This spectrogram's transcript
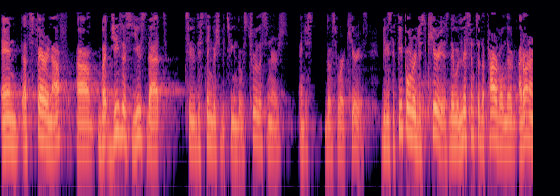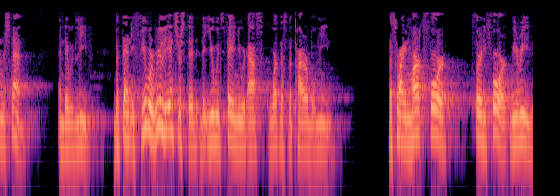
And that's fair enough, um, but Jesus used that to distinguish between those true listeners and just those who are curious. Because if people were just curious, they would listen to the parable and they would, I don't understand, and they would leave. But then if you were really interested, that you would stay and you would ask, what does the parable mean? That's why in Mark 4:34 we read,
